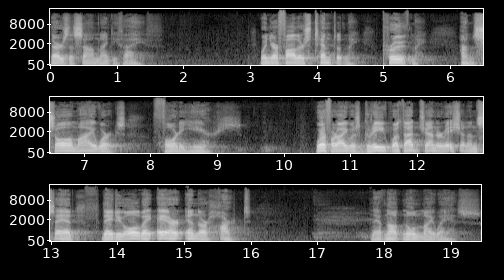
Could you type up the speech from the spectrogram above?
There's the Psalm 95 when your fathers tempted me, proved me, and saw my works forty years. Wherefore I was grieved with that generation and said, They do always err in their heart. They have not known my ways.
